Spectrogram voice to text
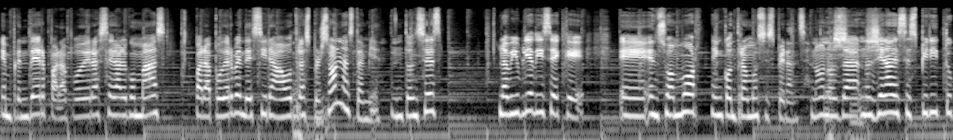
emprender, para poder hacer algo más, para poder bendecir a otras personas también. Entonces, la Biblia dice que eh, en su amor encontramos esperanza, ¿no? Nos, da, nos llena de ese espíritu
